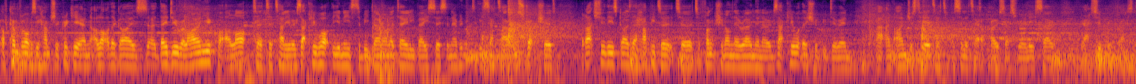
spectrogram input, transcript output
have come from obviously Hampshire cricket, and a lot of the guys uh, they do rely on you quite a lot to, to tell you exactly what needs to be done on a daily basis and everything to be set out and structured. But actually, these guys they're happy to, to, to function on their own. They know exactly what they should be doing, uh, and I'm just here to, to facilitate a process really. So yeah, super impressed.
